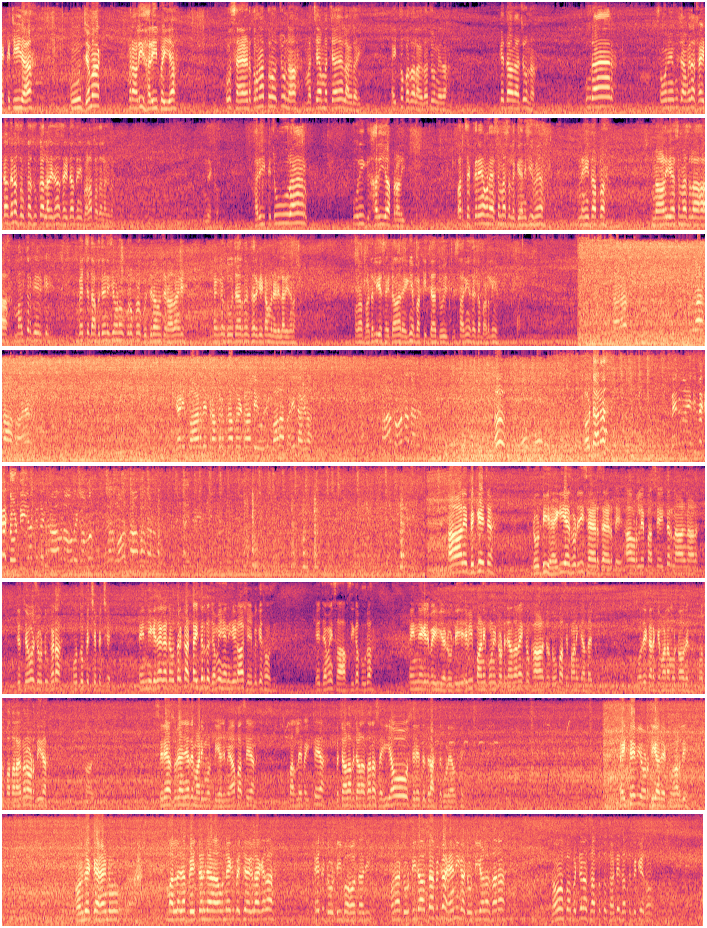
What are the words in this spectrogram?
ਇੱਕ ਚੀਜ਼ ਆ, ਉਹ ਜਮਾ ਪਰਾਲੀ ਹਰੀ ਪਈ ਆ। ਉਹ ਸਾਈਡ ਤੋਂ ਨਾ ਤੋਂ ਝੋਨਾ ਮੱਚਿਆ ਮੱਚਿਆ ਜਿਹਾ ਲੱਗਦਾ ਸੀ। ਇੱਥੋਂ ਪਤਾ ਲੱਗਦਾ ਝੋਨੇ ਦਾ ਕਿਦਾਂ ਦਾ ਝੋਨਾ। ਪੂਰਾ ਐਨ ਸੋਨੇ ਨੂੰ ਜੰਮਦਾ ਸਾਈਡਾਂ ਤੇ ਨਾ ਸੋਕਾ ਸੁੱਕਾ ਲੱਗ ਜਾਂਦਾ, ਸਾਈਡਾਂ ਤੇ ਨਹੀਂ ਬੜਾ ਪਤਾ ਲੱਗਦਾ। ਦੇਖੋ, ਹਰੀ ਕਚੂਰ ਪੂਰੀ ਹਰੀ ਆ ਪਰਾਲੀ। ਪਰ ਚੱਕਰ ਇਹ ਹੁਣ ਐਸਐਮਐਸ ਲੱਗਿਆ ਨਹੀਂ ਸੀ ਹੋਇਆ। ਨਹੀਂ ਤਾਂ ਆਪਾਂ ਨਾਲ ਹੀ ਐਸਐਮਐਸ ਲਾਹਾ ਮਲਚਰ ਫੇਰ ਕੇ। ਵਿੱਚ ਦੱਬ ਦੇਣੀ ਸੀ, ਹੁਣ ਉੱਪਰ ਉੱਪਰ ਗੁਜਰਾਂ ਨੂੰ ਚਰਾ ਦਾਂਗੇ। ਡੰਗਰ ਦੋ ਚਾਰ ਦਿਨ ਫਿਰ ਕੇ ਕੰਮ ਨੇੜੇ ਲੱਗ ਜਾਣਾ। ਹੁਣ ਆਹ ਵੱਢ ਲਈਏ ਸਾਈਡਾਂ ਰਹਿ ਗਈਆਂ, ਬਾਕੀ ਚਾ ਦੋ ਸਾਰੀਆਂ ਸਾਈਡਾਂ ਵੱਢ ਲਈਆਂ। ਸਾਰਾ ਪੂਰਾ ਸਾਫ਼ ਆ ਯਾਨੀ ਬਾੜ ਦੇ ਬਰਾਬਰ ਬਰਾਬਰ ਟਰਾਲੀ ਹੋ ਜੂ, ਬਾਹਲਾ ਤਾਂ ਨਹੀਂ ਲੱਗਦਾ। ਆ ਬਹੁਤ ਆ ਦਾਣਾ ਹੋ ਨਾ ਮੈਨੂੰ ਆਏ ਸੀ, ਮੈਂ ਕਿਹਾ ਡੋਡੀ ਆ, ਕਿਤੇ ਖਰਾਬ ਨਾ ਹੋਵੇ ਕੰਮ, ਪਰ ਬਹੁਤ ਸਾਫ਼ ਆ ਦਾਣਾ ਆਹ ਵਾਲੇ ਬਿੱਗੇ ਚ ਡੋਡੀ ਹੈਗੀ ਆ ਥੋੜੀ ਜੀ ਸਾਈਡ ਸਾਈਡ ਤੇ ਆ ਉਰਲੇ ਪਾਸੇ ਇੱਧਰ ਨਾਲ ਨਾਲ, ਜਿੱਥੇ ਉਹ ਛੋਟੂ ਖੜਾ, ਉਦੋਂ ਪਿੱਛੇ ਪਿੱਛੇ। ਇੰਨੀ ਕਿ ਜਗ੍ਹਾ ਚ ਉਧਰ ਘੱਟ ਆ ਇੱਧਰ ਤਾਂ ਜਮੇ ਹੈ ਨਹੀਂ, ਜਿਹੜਾ 6 ਬਿੱਗੇ ਥੋਂ ਸੀ। ਇਹ ਜਮੇ ਸਾਫ਼ ਸੀਗਾ ਪੂਰਾ। ਇੰਨੇ ਕਿ ਚ ਪਈ ਆ ਡੋਡੀ, ਇਹ ਵੀ ਪਾਣੀ ਪੂਣੀ ਟੁੱਟ ਜਾਂਦਾ ਨਾ ਇੱਥੋਂ ਖਾਲ ਚੋਂ, ਦੋ ਪਾਸੇ ਪਾਣੀ ਜਾਂਦਾ ਇੱਥੋਂ। ਉਹਦੇ ਕਰਕੇ ਮਾੜਾ ਮੋਟਾ ਉਹਦੇ ਉੱਥੋਂ ਪਤਾ ਲੱਗਦਾ ਨਾ ਉੜਦੀ ਦਾ। ਆਹ ਸਿਰਿਆਂ ਸੁਰਿਆਂ ਜਿਹਾ ਤੇ ਮਾੜੀ ਮੋਟੀ ਆ, ਜਿਵੇਂ ਆਹ ਪਾਸੇ ਆ। ਪਰਲੇ ਪੇ ਇੱਥੇ ਆ। ਵਿਚਾਲਾ ਵਿਚਾਲਾ ਸਾਰਾ ਸਹੀ ਆ, ਉਹ ਸਿਰੇ ਤੇ ਦਰਖਤ ਕੋਲੇ ਆ ਉੱਥੇ। ਇੱਥੇ ਵੀ ਉੜਦੀ ਆ ਦੇਖੋ ਹਲਦੀ। ਹੁਣ ਦੇ ਕਹਿਣ ਨੂੰ ਮੰਨ ਲਾ ਜਾਂ ਵੇਚਣ ਜਾਣਾ, ਉਹਨੇ ਕਿ ਪਿੱਛੇ ਅਗਲਾ ਕਹਿੰਦਾ, ਇਹ ਚ ਡੋਡੀ ਬਹੁਤ ਆ ਜੀ। ਹੁਣ ਆ ਡੋਡੀ ਦਾ ਅੱਧਾ ਬਿੱਗਾ ਹੈ ਨਹੀਂਗਾ ਡੋਡੀ ਵਾਲਾ ਸਾਰਾ। ਥੋਂ ਆਪਾਂ ਵੱਢਣਾ 7 ਤੋਂ 7.5 ਬਿੱਗੇ ਥੋਂ।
